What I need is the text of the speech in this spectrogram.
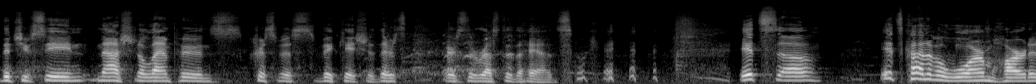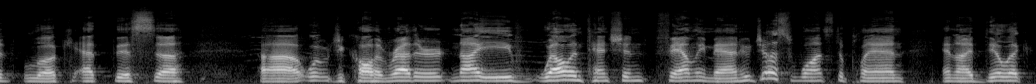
that you've seen National Lampoon's Christmas Vacation. There's, there's the rest of the hands. Okay. It's, uh, it's kind of a warm hearted look at this, uh, uh, what would you call him, rather naive, well intentioned family man who just wants to plan an idyllic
